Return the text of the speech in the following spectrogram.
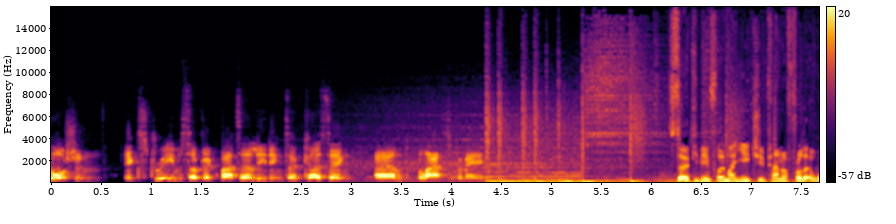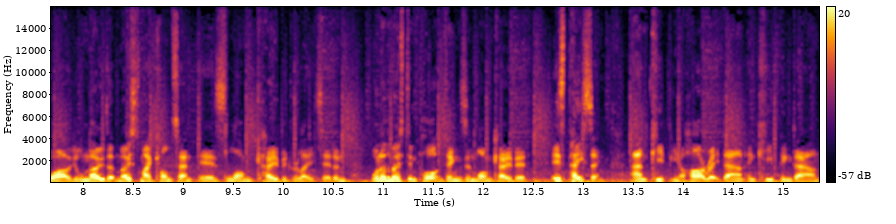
Caution extreme subject matter leading to cursing and blasphemy. So, if you've been following my YouTube channel for a little while, you'll know that most of my content is long COVID related. And one of the most important things in long COVID is pacing and keeping your heart rate down and keeping down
